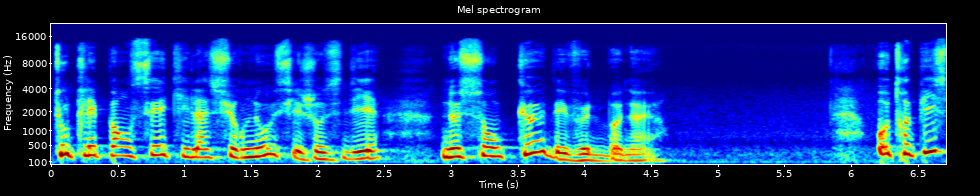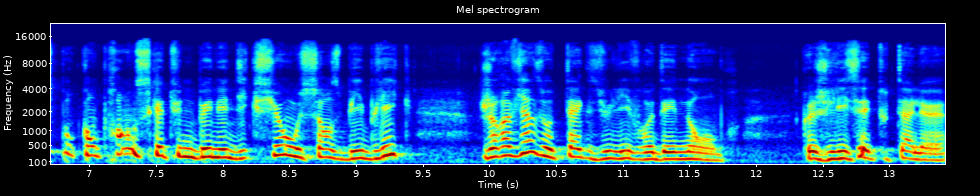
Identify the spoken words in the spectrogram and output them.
Toutes les pensées qu'il a sur nous, si j'ose dire, ne sont que des vœux de bonheur. Autre piste pour comprendre ce qu'est une bénédiction au sens biblique, je reviens au texte du livre des Nombres que je lisais tout à l'heure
